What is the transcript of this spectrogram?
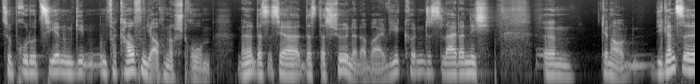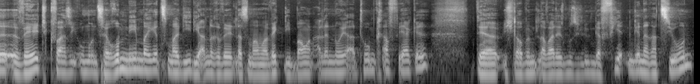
zu produzieren und, geben, und verkaufen ja auch noch Strom. Ne? Das ist ja das, das Schöne dabei. Wir können das leider nicht. Ähm, genau, die ganze Welt quasi um uns herum, nehmen wir jetzt mal die, die andere Welt lassen wir mal weg, die bauen alle neue Atomkraftwerke. Der, ich glaube mittlerweile, muss ich lügen, der vierten Generation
